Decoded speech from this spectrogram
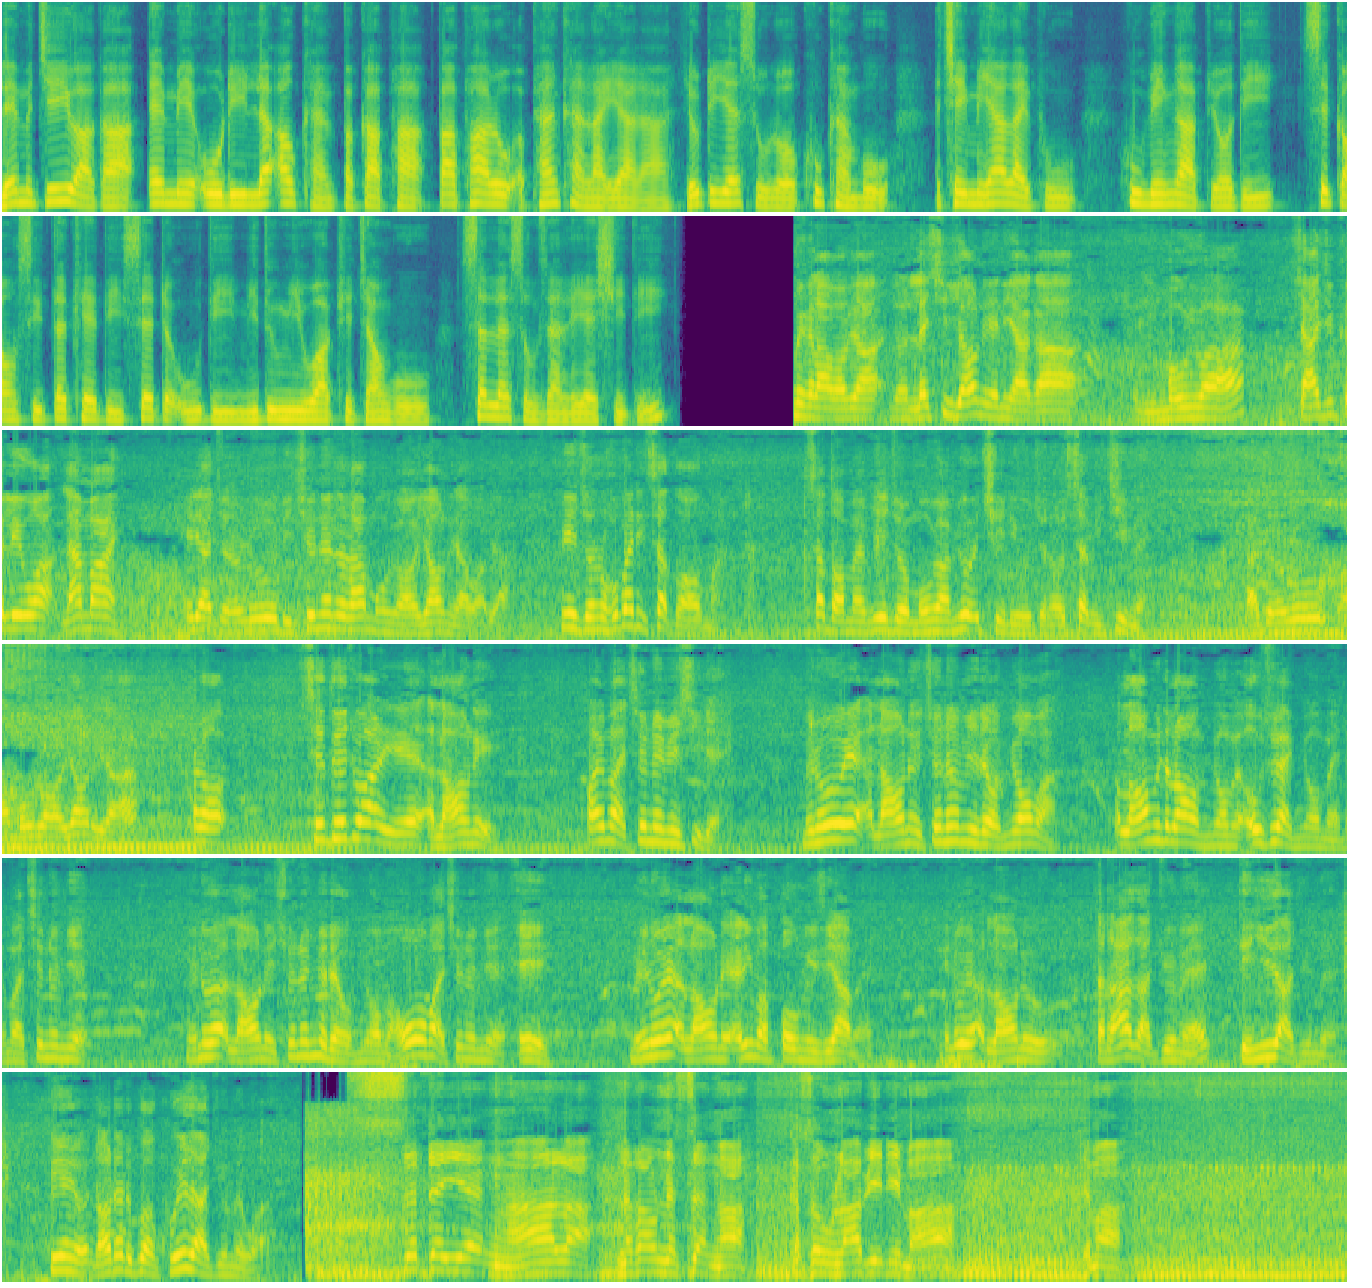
လဲမကြီးရွာက MAOD လက်အောက်ခံပကဖားပဖားတို့အဖမ်းခံလိုက်ရတာရုတ်တရက်ဆိုတော့ခုခံဖို့အချိန်မရလိုက်ဘူး ဟူမင်းကပြောသည်စစ်ကောင်စီတက်ခဲ့သည့်ဆက်တအူးသည်မြည်သူမြည်ဝါဖြစ်ကြောင်းကိုဆက်လက်စုံစမ်းလျက်ရှိသည်မင်္ဂလာပါဗျာကျွန်တော်လက်ရှိရောက်နေတဲ့နေရာကဒီမုံရွာရှားကြီးကလေးဝလမ်းပိုင်းအဲ့ဒါကျွန်တော်တို့ဒီချင်းနဲ့တရားမုံရွာရောက်နေတာပါဗျာပြီးရင်ကျွန်တော်ဟိုဘက်ထိဆက်သွားအောင်ပါဆက်သွားမယ်ပြီးရင်ကျွန်တော်မုံရွာမြို့အခြေအနေကိုကျွန်တော်ဆက်ပြီးကြည့်မယ်ဒါကျွန်တော်တို့မုံရွာရောက်နေတာအဲ့တော့စစ်သွေးကြွားတွေရဲ့အလောင်းတွေဟောဒီမှာချင်းတွင်းမြစ်ရှိတယ်မင်းတို့ရဲ့အလောင်းတွေချင်းတွင်းမြစ်တော့မျောမှာအလောင်းမင်းတစ်လောင်းကိုမျောမယ်အုပ်စုလိုက်မျောမယ်ဒီမှာချင်းတွင်းမြစ် မင်းတို့ရဲ့အလောင်းတွေချင်းတွင်းမြစ်တွေကိုမျောမှာဟိုမှာချင်းတွင်းမြစ်အေးမင်းတို့ရဲ့အလောင်းတွေအဲ့ဒီမှာပုံနေစေရမယ်မင်းတို့ရဲ့အလောင်းတွေကိုတရားစာကျွေးမယ်တင်ကြီးစာကျွေးမယ်ပြီးရင်နောက်တစ်ခုကခွေးစာကျွေးမယ်ကွာ17ရက်5လ2025ကစုံလားပြည့်နေ့မှာဒီမှာ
